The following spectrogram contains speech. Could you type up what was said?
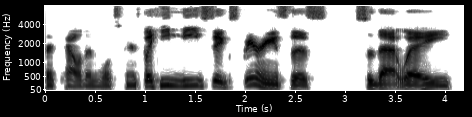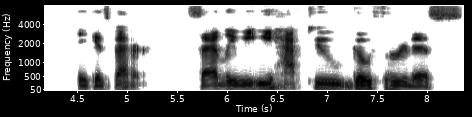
that Kaladin will experience, but he needs to experience this so that way it gets better. Sadly, we we have to go through this.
